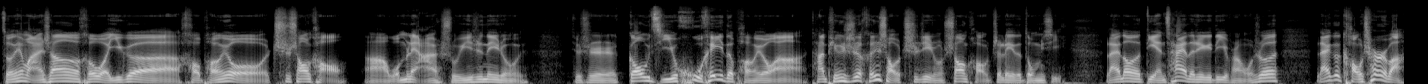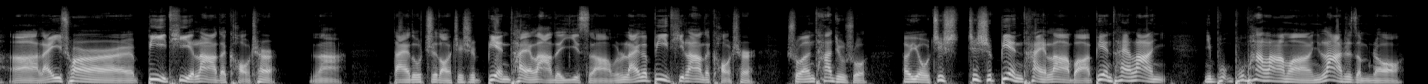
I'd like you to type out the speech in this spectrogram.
昨天晚上和我一个好朋友吃烧烤啊，我们俩属于是那种。就是高级互黑的朋友啊，他平时很少吃这种烧烤之类的东西。来到点菜的这个地方，我说来个烤翅吧，啊，来一串 BT 辣的烤翅儿，啊，大家都知道这是变态辣的意思啊。我说来个 BT 辣的烤翅，说完他就说：“哎呦，这是这是变态辣吧？变态辣，你你不不怕辣吗？你辣着怎么着？”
